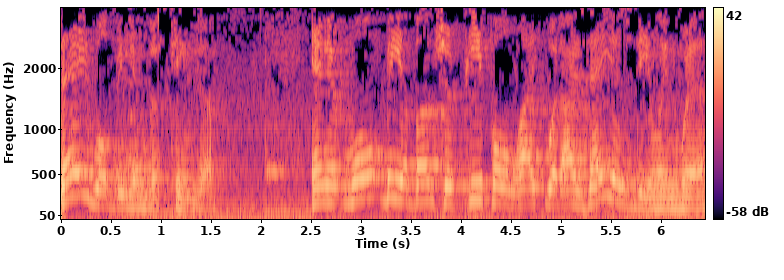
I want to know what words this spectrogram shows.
they will be in this kingdom. And it won't be a bunch of people like what Isaiah is dealing with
